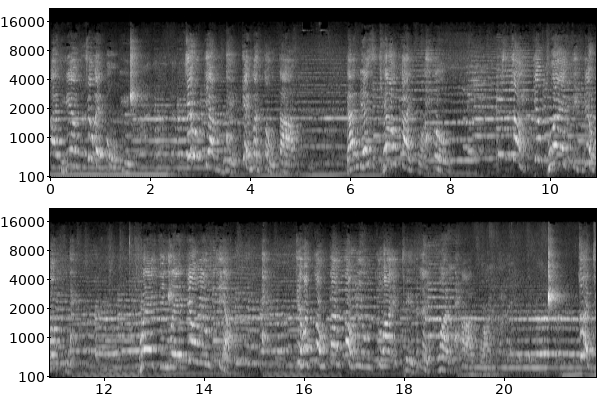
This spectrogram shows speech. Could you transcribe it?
扮乡俗的模样，酒店会见我做到，眼明是挑拣大哥，上京批定了我父，批定为了有啥？叫我做工到流转，一切都来管下我。再差，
